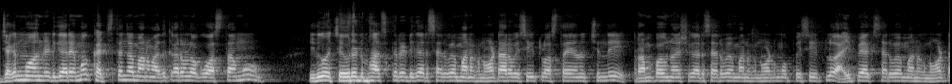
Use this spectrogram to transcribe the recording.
జగన్మోహన్ రెడ్డి గారేమో ఖచ్చితంగా మనం అధికారంలోకి వస్తాము. ఇదిగో చెవిరెడ్డి భాస్కర్ రెడ్డి గారి సర్వే మనకు నూట అరవై సీట్లు వస్తాయని వచ్చింది. ట్రంప్ అవినాష్ గారి సర్వే మనకు నూట ముప్పై సీట్లు. ఐపాక్ సర్వే మనకు నూట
